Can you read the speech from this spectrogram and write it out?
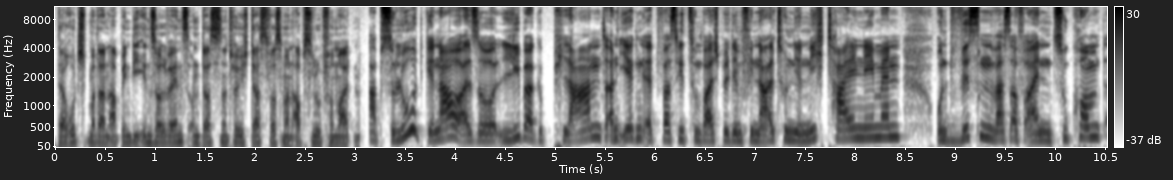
da rutscht man dann ab in die Insolvenz und das ist natürlich das, was man absolut vermeiden will. Absolut, genau. Also lieber geplant an irgendetwas wie zum Beispiel dem Finalturnier nicht teilnehmen und wissen, was auf einen zukommt,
